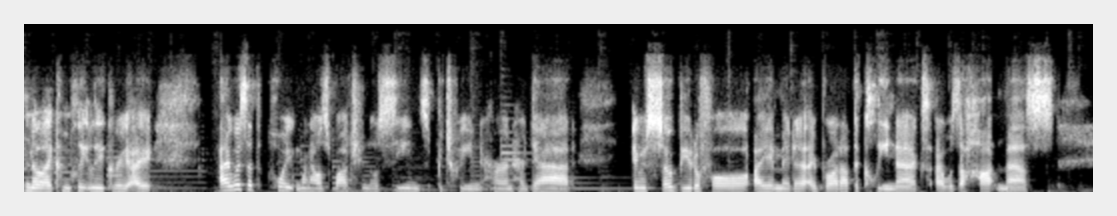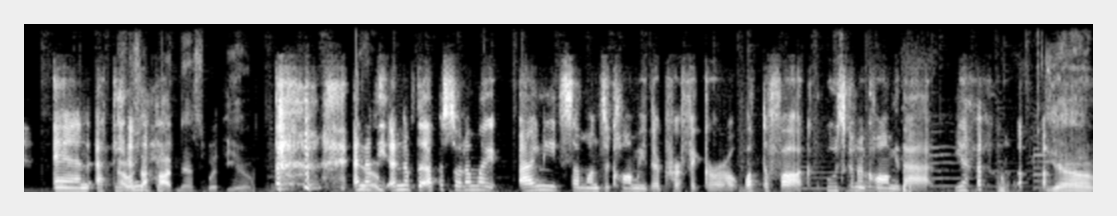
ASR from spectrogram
No, I completely agree. I I was at the point when I was watching those scenes between her and her dad. It was so beautiful. I admit it. I brought out the Kleenex. I was a hot mess. And at the I was end a of the hot mess with you. and at the end of the episode, I'm like, I need someone to call me their perfect girl. What the fuck? Who's gonna call me that? Yeah. Yeah.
